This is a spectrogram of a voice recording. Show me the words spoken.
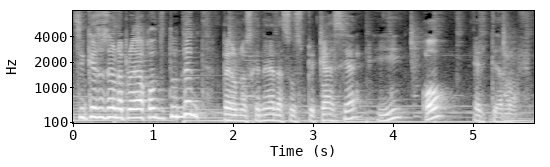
Sin que eso sea una prueba contundente, pero nos genera la sospechacia y o el terror.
